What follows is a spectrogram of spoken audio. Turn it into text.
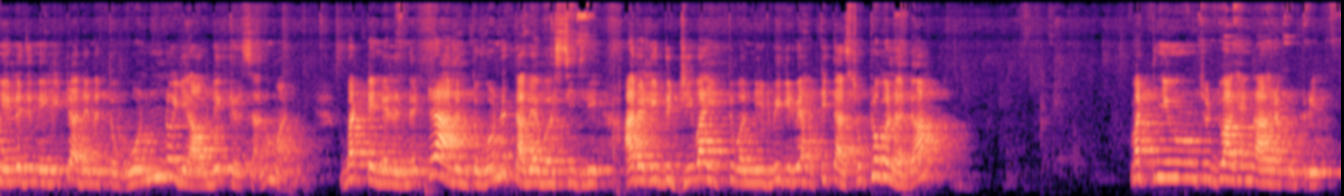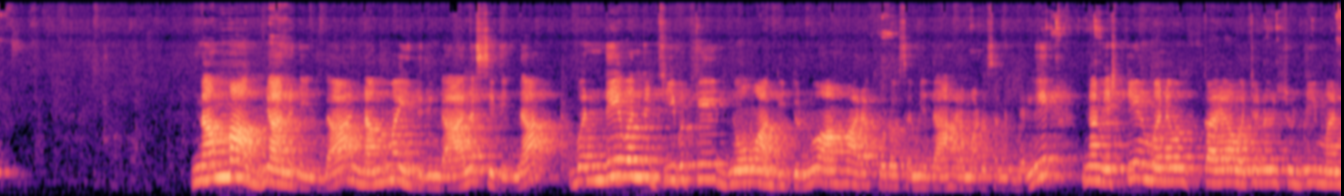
ನೆಲದ ಮೇಲಿಟ್ಟು ಅದನ್ನು ತಗೊಂಡು ಯಾವುದೇ ಕೆಲಸನೂ ಮಾಡಿ ಬಟ್ಟೆ ನೆಲದ ಮೇಲೆ ಅದನ್ನು ತಗೊಂಡು ತವೆ ಒರೆಸಿದ್ರಿ. ಅದರಲ್ಲಿದ್ದು ಜೀವ ಇತ್ತು ಒಂದು ಇರುವೆ ಗಿರ್ವೆ ಹತ್ತಿತ್ತು ಅದು ಸುಟ್ಟೋಗಲ್ಲದ ಮತ್ತು ನೀವು ಶುದ್ಧವಾಗಿ ಹೆಂಗೆ ಆಹಾರ ಕೊಟ್ರಿ? ನಮ್ಮ ಅಜ್ಞಾನದಿಂದ, ನಮ್ಮ ಇದರಿಂದ, ಆಲಸ್ಯದಿಂದ ಒಂದೇ ಒಂದು ಜೀವಕ್ಕೆ ನೋವಾಗಿದ್ರೂ ಆಹಾರ ಕೊಡೋ ಸಮಯದ, ಆಹಾರ ಮಾಡೋ ಸಮಯದಲ್ಲಿ ನಾವು ಎಷ್ಟೇ ಮನ ಕಾಯ ವಚನ ಶುದ್ಧಿ ಮನ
